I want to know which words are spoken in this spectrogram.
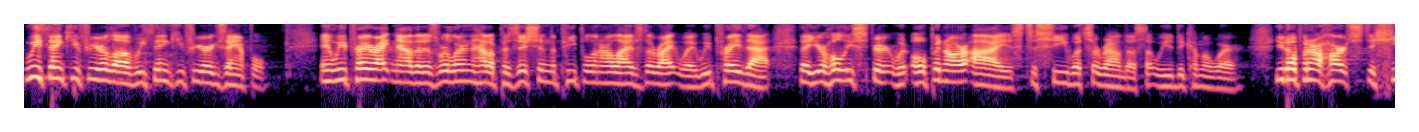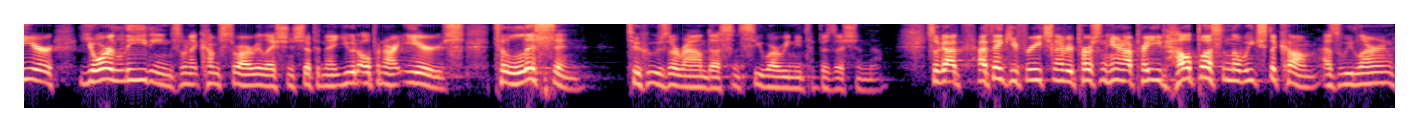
we thank you for your love. We thank you for your example. And we pray right now that as we're learning how to position the people in our lives the right way, we pray that, that your Holy Spirit would open our eyes to see what's around us, that we would become aware. You'd open our hearts to hear your leadings when it comes to our relationship, and that you would open our ears to listen to who's around us and see where we need to position them. So, God, I thank you for each and every person here, and I pray you'd help us in the weeks to come as we learn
